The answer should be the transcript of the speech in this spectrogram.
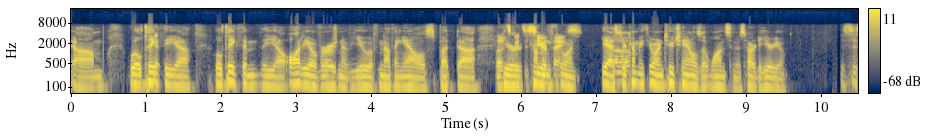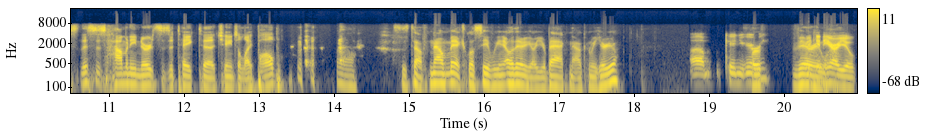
Um, we'll take the uh, we'll take the the uh, audio version of you if nothing else. But uh, But you're good to see your coming through on face. yes, you're Uh, coming through on two channels at once and it's hard to hear you. This is this is how many nerds does it take to change a light bulb? Oh, this is tough. Now, Mick, let's see if we can. Oh, there you go. You're back now. Can we hear you? Um, can you hear Or- me? Very. we can hear you,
